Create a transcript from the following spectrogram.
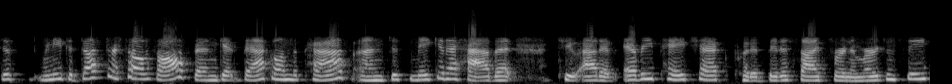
just we need to dust ourselves off and get back on the path and just make it a habit to out of every paycheck put a bit aside for an emergency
